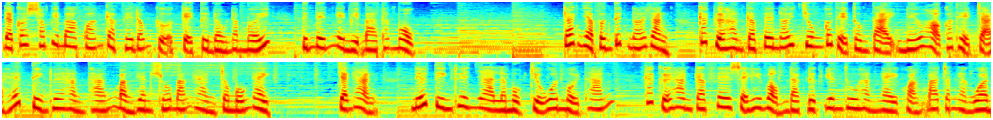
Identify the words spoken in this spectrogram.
đã có 63 quán cà phê đóng cửa kể từ đầu năm mới, tính đến ngày 13 tháng 1. Các nhà phân tích nói rằng, các cửa hàng cà phê nói chung có thể tồn tại nếu họ có thể trả hết tiền thuê hàng tháng bằng doanh số bán hàng trong 4 ngày. Chẳng hạn, nếu tiền thuê nhà là 1 triệu won mỗi tháng, các cửa hàng cà phê sẽ hy vọng đạt được doanh thu hàng ngày khoảng 300.000 won.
